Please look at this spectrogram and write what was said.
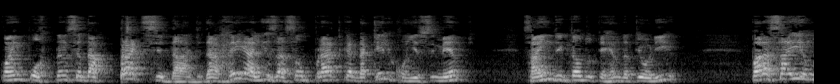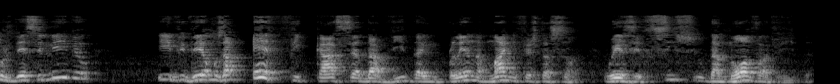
com a importância da praticidade, da realização prática daquele conhecimento, saindo então do terreno da teoria, para sairmos desse nível e vivermos a eficácia da vida em plena manifestação, o exercício da nova vida,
